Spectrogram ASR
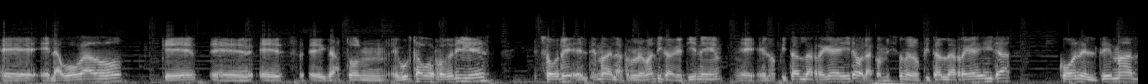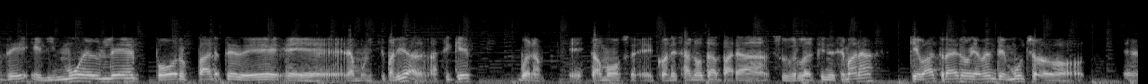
eh, el abogado que eh, es eh, Gastón eh, Gustavo Rodríguez, sobre el tema de la problemática que tiene el Hospital La Regueira o la comisión del Hospital La Regueira con el tema del inmueble por parte de eh, la municipalidad. Así que, bueno, estamos eh, con esa nota para subirla el fin de semana, que va a traer obviamente mucho eh,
